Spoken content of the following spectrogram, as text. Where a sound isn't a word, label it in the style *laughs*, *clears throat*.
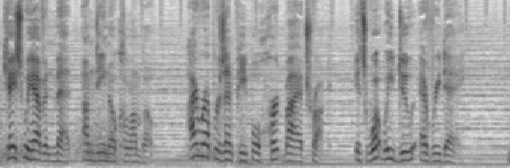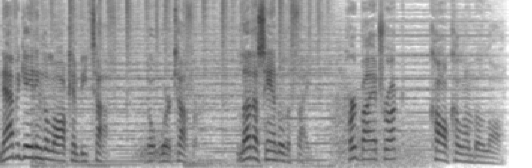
In case we haven't met, I'm Dino Colombo. I represent people hurt by a truck. It's what we do every day. Navigating the law can be tough, but we're tougher. Let us handle the fight. Hurt by a truck? Call Colombo Law.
